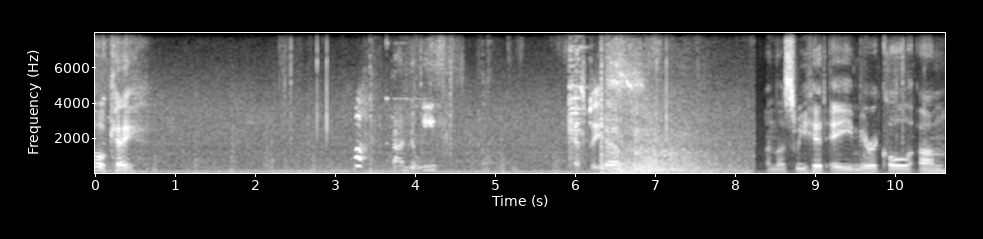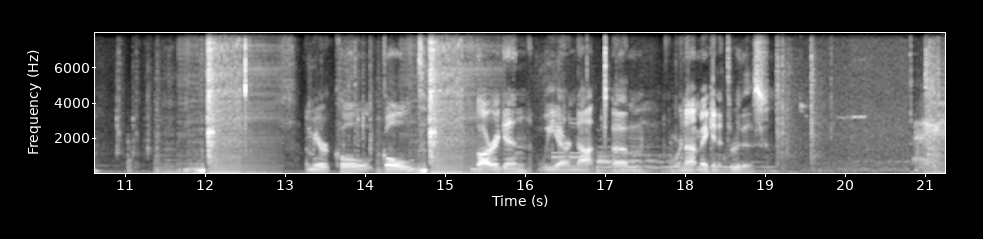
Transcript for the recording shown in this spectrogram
Okay. Time to leave. Yes, please. Unless we hit a miracle, um... A miracle gold bar again, we are not, um... We're not making it through this. Okay.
